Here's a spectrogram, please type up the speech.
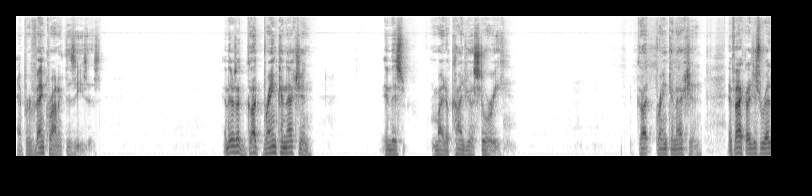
and prevent chronic diseases. And there's a gut brain connection in this mitochondria story. Gut brain connection. In fact, I just read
